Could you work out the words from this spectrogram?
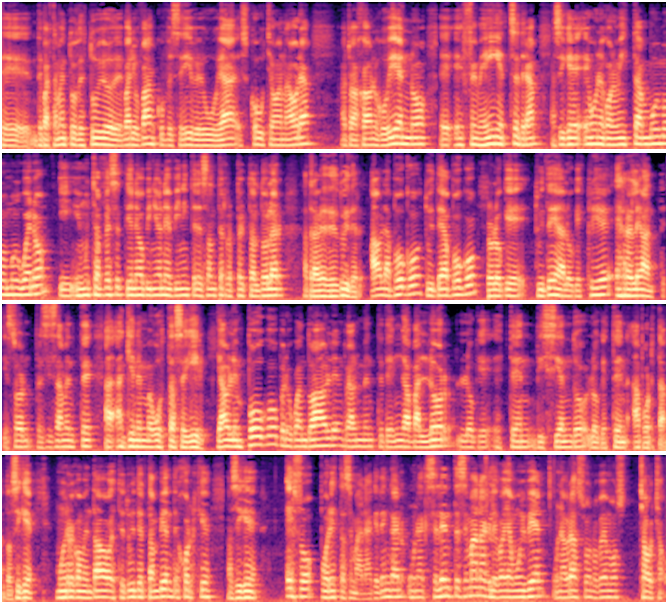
departamentos de estudio de varios bancos, BCI, BVA, Scotiabank ahora ha trabajado en el gobierno, eh, FMI, etcétera. Así que es un economista muy, muy, muy bueno y, muchas veces tiene opiniones bien interesantes respecto al dólar a través de Twitter. Habla poco, tuitea poco, pero lo que tuitea, lo que escribe es relevante, que son precisamente a, quienes me gusta seguir. Que hablen poco, pero cuando hablen realmente tenga valor lo que estén diciendo, lo que estén aportando. Así que muy recomendado este Twitter también de Jorge. Así que eso por esta semana. Que tengan una excelente semana, que les vaya muy bien. Un abrazo, nos vemos. Chao, chao.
